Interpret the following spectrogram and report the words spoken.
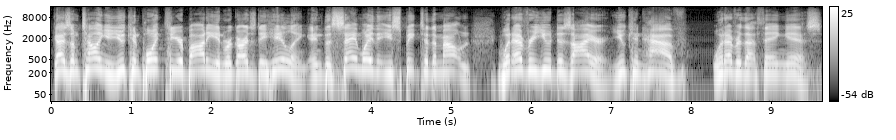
Guys, I'm telling you, you can point to your body in regards to healing. In the same way that you speak to the mountain, whatever you desire, you can have whatever that thing is.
